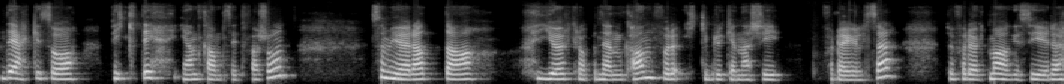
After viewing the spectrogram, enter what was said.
Det er ikke så viktig i en kampsituasjon. Som gjør at da gjør kroppen det den kan for å ikke bruke energi på fordøyelse. Du får økt magesyre,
